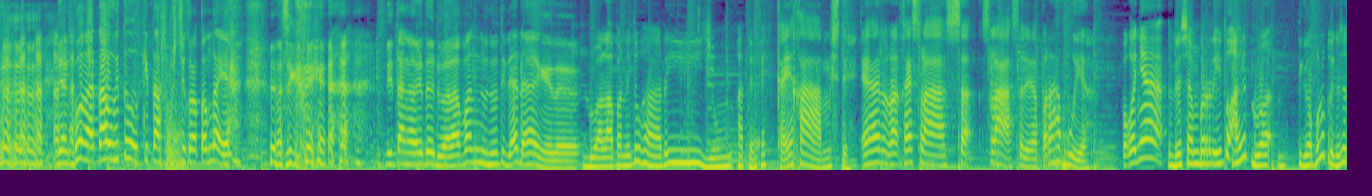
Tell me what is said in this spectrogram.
dan gua nggak tahu itu kita harus bersyukur atau enggak ya masih gue di tanggal itu 28 benar tidak ada gitu 28 itu hari Jumat ya? Eh, kayak Kamis deh eh kayak Selasa Selasa deh apa Rabu ya pokoknya Desember itu akhir 2 30 atau 31 sih?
